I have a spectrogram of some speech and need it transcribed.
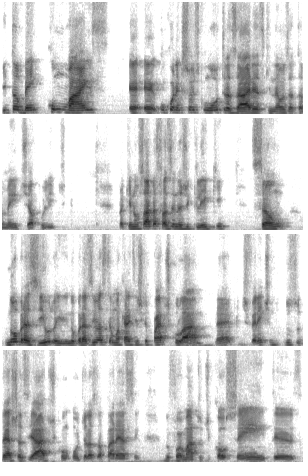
e também com mais é, é, com conexões com outras áreas que não exatamente a política. Para quem não sabe, as fazendas de clique são no Brasil, e no Brasil elas têm uma característica particular, né, diferente do Sudeste Asiático, onde elas aparecem no formato de call centers,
